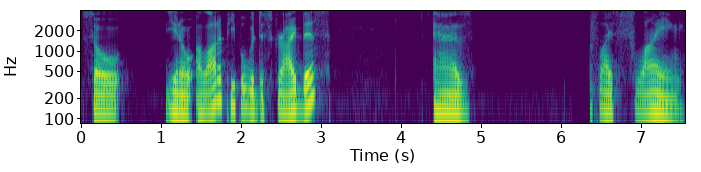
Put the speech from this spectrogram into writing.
so, you know, a lot of people would describe this as butterflies flying.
